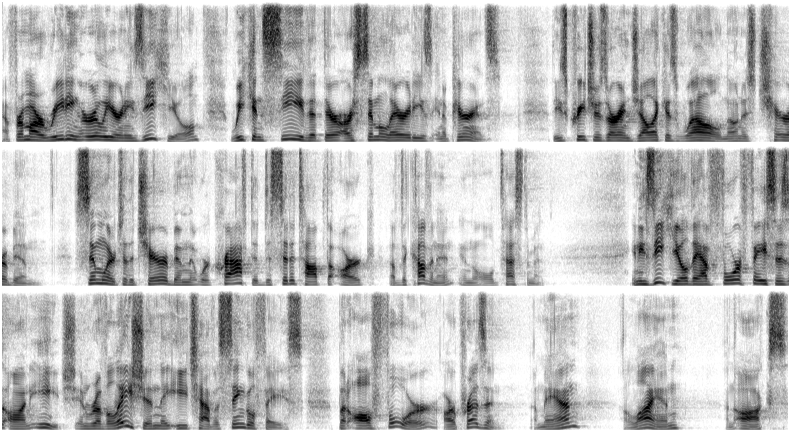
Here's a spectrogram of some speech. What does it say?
Now, from our reading earlier in Ezekiel, we can see that there are similarities in appearance. These creatures are angelic as well, known as cherubim, similar to the cherubim that were crafted to sit atop the Ark of the Covenant in the Old Testament. In Ezekiel, they have four faces on each. In Revelation, they each have a single face, but all four are present a man, a lion, an ox,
